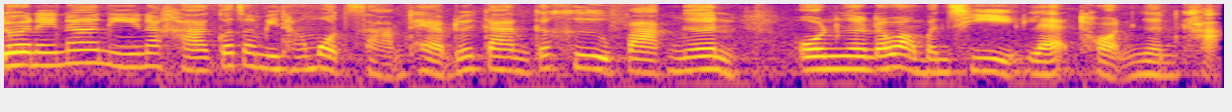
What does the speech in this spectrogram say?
โดยในหน้านี้นะคะก็จะมีทั้งหมด 3 แถบด้วยกันก็คือ ฝากเงิน โอนเงินระหว่างบัญชี และถอนเงินค่ะ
